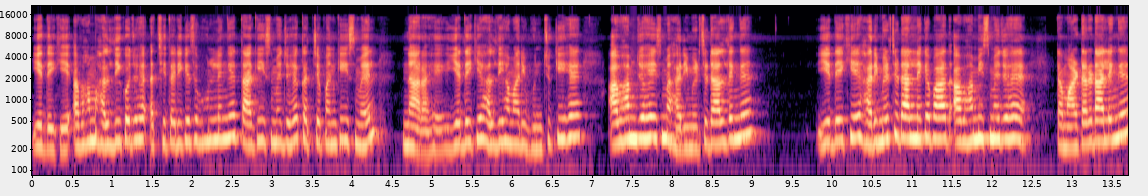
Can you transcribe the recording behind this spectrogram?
ये देखिए, अब हम हल्दी को जो है अच्छी तरीके से भून लेंगे ताकि इसमें जो है कच्चेपन की स्मेल ना रहे। ये देखिए, हल्दी हमारी भुन चुकी है। अब हम जो है इसमें हरी मिर्च डाल देंगे। ये देखिए, हरी मिर्च डालने के बाद अब हम इसमें जो है टमाटर डालेंगे।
